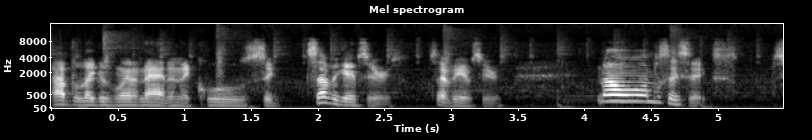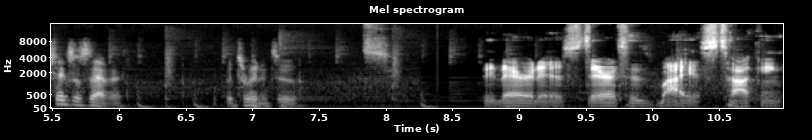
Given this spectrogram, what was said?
I have the Lakers winning that in a cool six, seven game series. Seven game series. No, I'm gonna say six, six or seven between the two. See, there it is. There's his bias talking.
